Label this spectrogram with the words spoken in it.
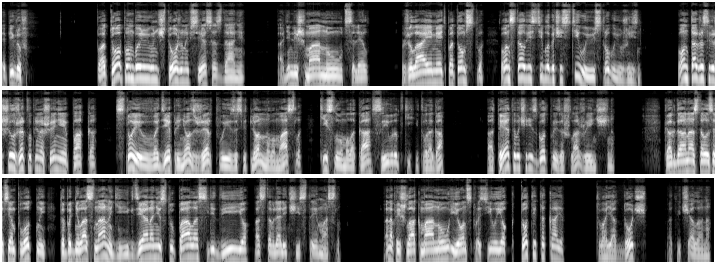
Эпиграф. Потопом были уничтожены все создания. Один лишь Ману уцелел. Желая иметь потомство, он стал вести благочестивую и строгую жизнь. Он также совершил жертвоприношение Пака, стоя в воде, принес жертвы из осветленного масла, кислого молока, сыворотки и творога. От этого через год произошла женщина. Когда она стала совсем плотной, то поднялась на ноги, и где она не ступала, следы ее оставляли чистое масло. Она пришла к Ману, и он спросил ее, «Кто ты такая?» «Твоя дочь», — отвечала она.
